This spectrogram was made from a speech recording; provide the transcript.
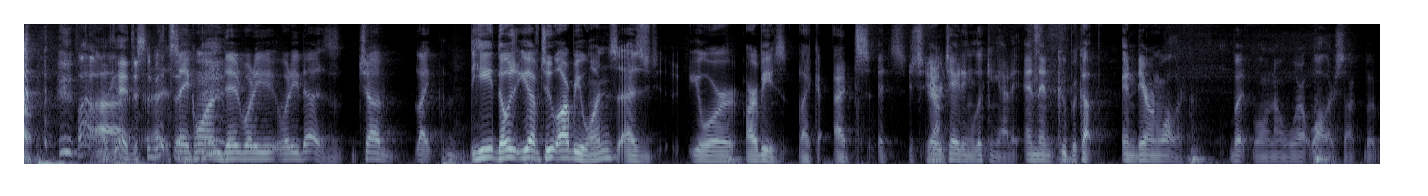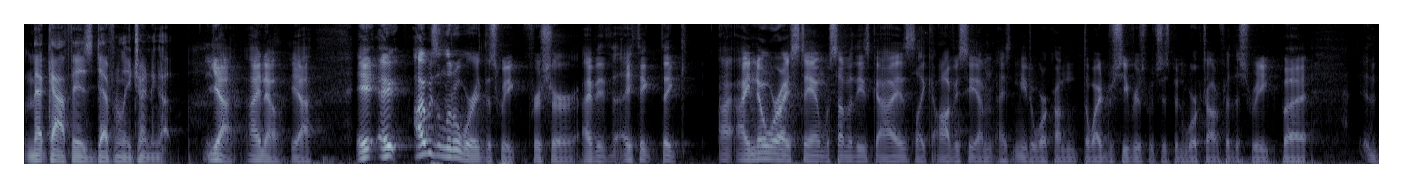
wow, okay, uh, just uh, admit it. Saquon did what he what he does. Chubb like he those you have two RB ones as your RBs. Like it's it's, it's Yeah. irritating looking at it, and then Cooper Kupp and Darren Waller. But well, no, Waller sucked, but Metcalf is definitely trending up. Yeah, I know. Yeah, it, it, I was a little worried this week for sure. I mean, I think like I, I know where I stand with some of these guys. Like obviously, I'm, I need to work on the wide receivers, which has been worked on for this week. But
